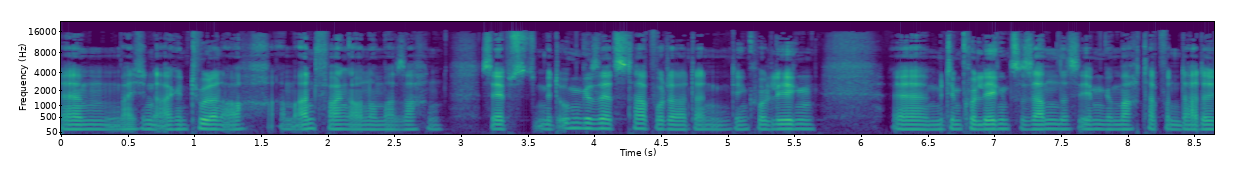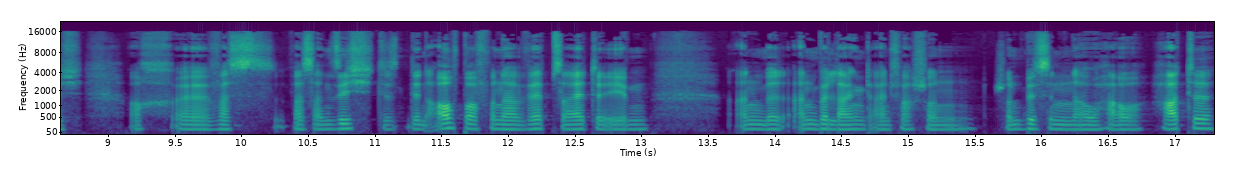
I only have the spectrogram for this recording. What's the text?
ähm, weil ich in der Agentur dann auch am Anfang auch nochmal Sachen selbst mit umgesetzt habe oder dann den Kollegen, äh, mit dem Kollegen zusammen das eben gemacht habe und dadurch auch äh, was, was an sich das, den Aufbau von einer Webseite eben anbe anbelangt, einfach schon, schon ein bisschen Know-how hatte,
